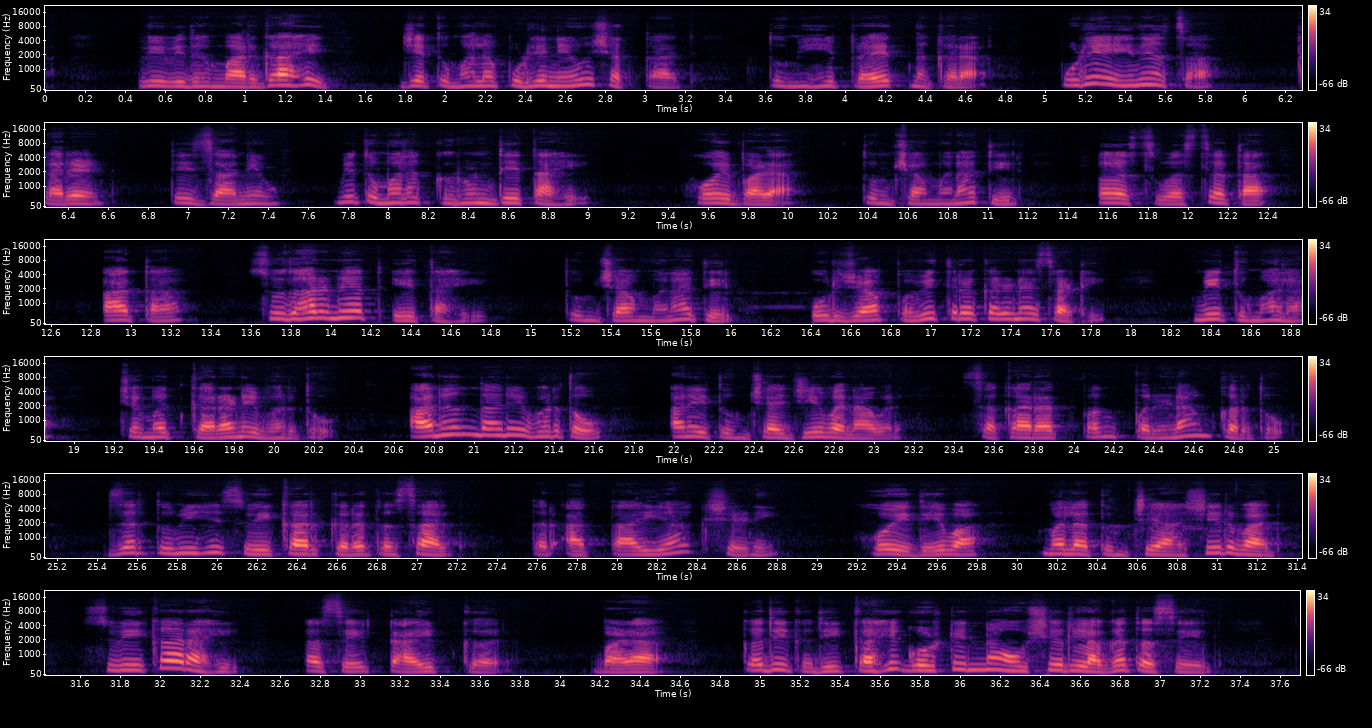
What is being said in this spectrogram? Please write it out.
विविध मार्ग आहेत जे तुम्हाला पुढे नेऊ शकतात. तुम्हीही प्रयत्न करा पुढे येण्याचा कारण ती जाणीव मी तुम्हाला करून देत आहे. होय बाळा तुमच्या मनातील अस्वस्थता आता सुधारण्यात येत आहे. तुमच्या मनातील ऊर्जा पवित्र करण्यासाठी मी तुम्हाला चमत्काराने भरतो आनंदाने भरतो आणि तुमच्या जीवनावर सकारात्मक परिणाम करतो. जर तुम्ही हे स्वीकार करत असाल तर आत्ता या क्षणी. होय देवा मला तुमचे आशीर्वाद स्वीकार आहे असे टाईप कर. बाळा कधीकधी काही गोष्टींना उशीर लागत असेल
